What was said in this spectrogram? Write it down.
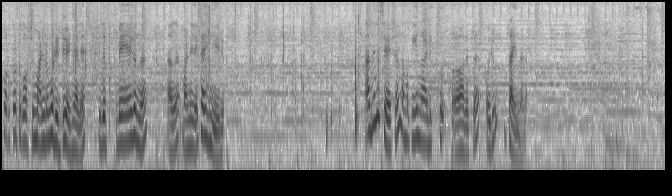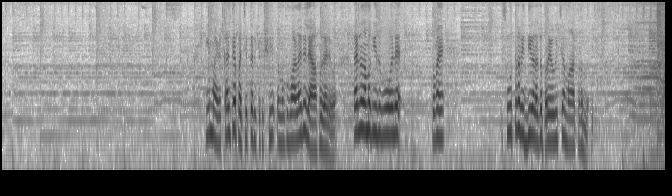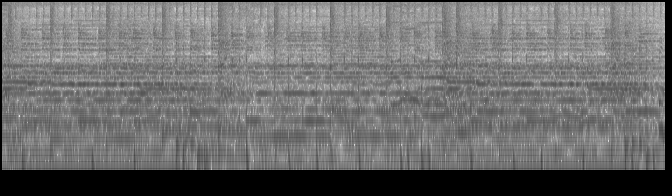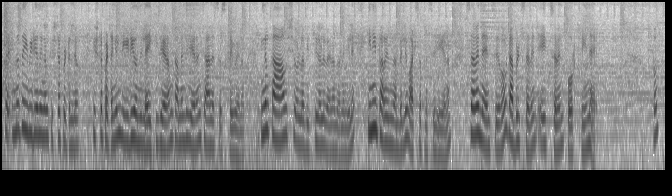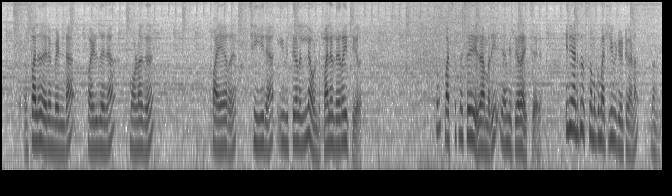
ഇതിന്റെ പുറത്തോട്ട് കുറച്ച് മണ്ണും കൂടി ഇട്ട് കഴിഞ്ഞാൽ ഇത് വേഗം അങ്ങ് മണ്ണിലേക്ക് അരിഞ്ഞു തരും അതിനുശേഷം നമുക്ക് ഈ നടുക്ക് ഭാഗത്ത് ഒരു തൈ നടാം. ഈ മഴക്കാലത്തെ പച്ചക്കറി കൃഷി നമുക്ക് വളരെ ലാഭകരമാണ്. കാരണം നമുക്ക് ഇതുപോലെ കുറേ സൂത്രവിദ്യകളൊക്കെ പ്രയോഗിച്ചാൽ മാത്രം മതി. ഇന്നത്തെ ഈ വീഡിയോ നിങ്ങൾക്ക് ഇഷ്ടപ്പെട്ടല്ലോ ഇഷ്ടപ്പെട്ടെങ്കിൽ വീഡിയോ ഒന്ന് ലൈക്ക് ചെയ്യണം കമന്റ് ചെയ്യണം ചാനൽ സബ്സ്ക്രൈബ് ചെയ്യണം. നിങ്ങൾക്ക് ആവശ്യമുള്ള വിത്തുകൾ വേണമെന്നുണ്ടെങ്കിൽ ഇനി പറയുന്ന നമ്പറിൽ വാട്സപ്പ് മെസ്സേജ് ചെയ്യണം. Seven nine zero double seven eight seven four three nine അപ്പം പലതരം വെണ്ട വഴുതന മുളക് പയർ ചീര ഈ വിത്തുകളെല്ലാം ഉണ്ട് പല വെറൈറ്റികൾ അപ്പം വാട്സപ്പ് മെസ്സേജ് ചെയ്താൽ മതി ഞാൻ വിത്തുകൾ അയച്ചു തരാം. ഇനി അടുത്ത ദിവസം നമുക്ക് മറ്റൊരു വീഡിയോ ആയിട്ട് കാണാം. നന്ദി.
